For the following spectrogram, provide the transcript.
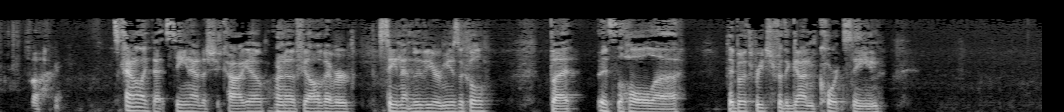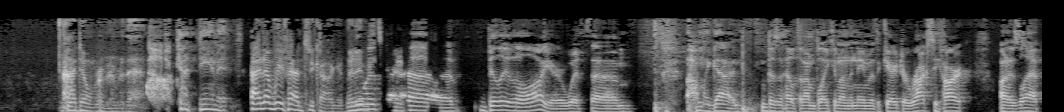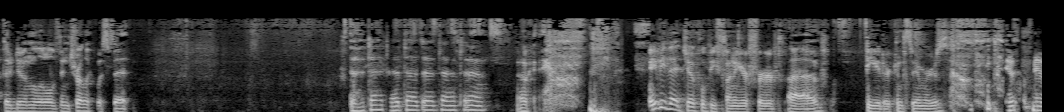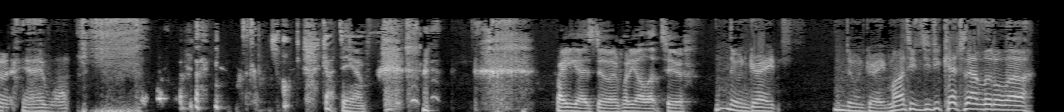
It's kind of like that scene out of Chicago. I don't know if y'all have ever seen that movie or musical, but it's the whole uh, they both reached for the gun court scene. I don't remember that. Oh god damn it! I know we've had Chicago, but it, one's uh, Billy the lawyer with um, oh my god, it doesn't help that I'm blanking on the name of the character. Roxy Hart on his lap. They're doing the little ventriloquist bit. Da, da, da, da, da, da, da. Okay. Maybe that joke will be funnier for uh, theater consumers. it, it- yeah, it won't. God damn. How you guys doing? What are y'all up to? I'm doing great. I'm doing great. Monty, did you catch that little, uh,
